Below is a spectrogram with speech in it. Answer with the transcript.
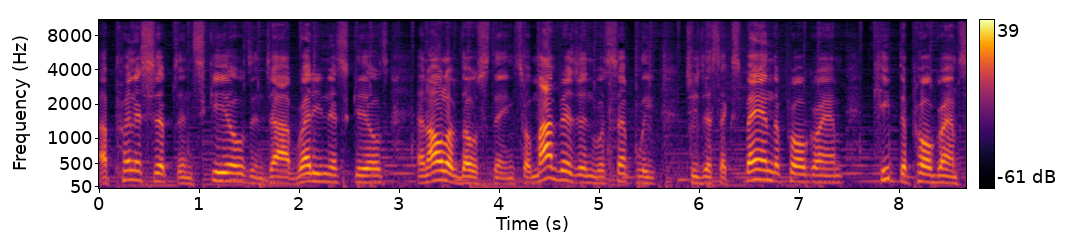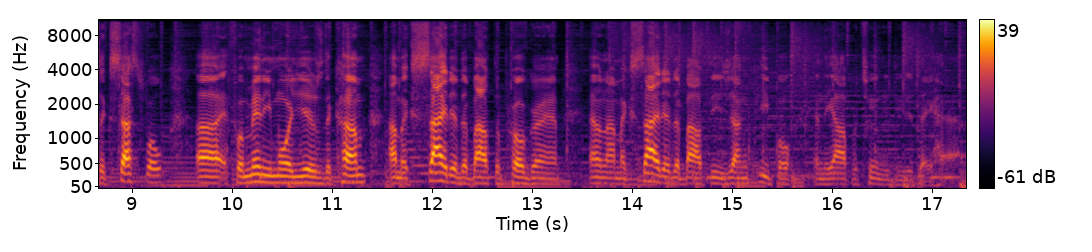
apprenticeships and skills and job readiness skills and all of those things. So my vision was simply to just expand the program, keep the program successful uh, for many more years to come. I'm excited about the program and I'm excited about these young people and the opportunity that they have.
